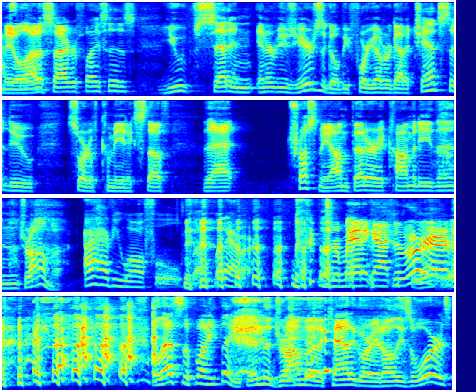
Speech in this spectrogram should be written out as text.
made a lot of sacrifices. You've said in interviews years ago, before you ever got a chance to do sort of comedic stuff, that trust me, I'm better at comedy than drama. I have you all fooled, but whatever. Dramatic actors. All right. well, that's the funny thing. It's in the drama category at all these awards.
